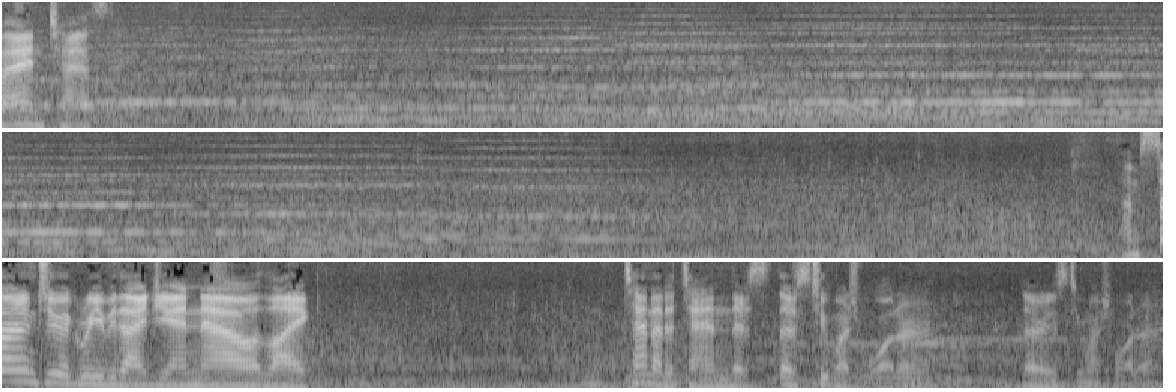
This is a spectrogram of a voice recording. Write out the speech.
Fantastic. I'm starting to agree with IGN now. Like, 10 out of 10. There's there's too much water. There is too much water.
